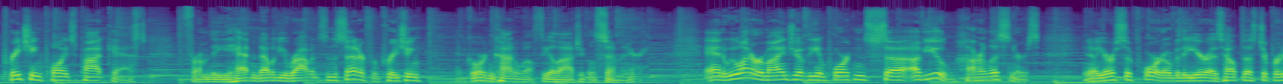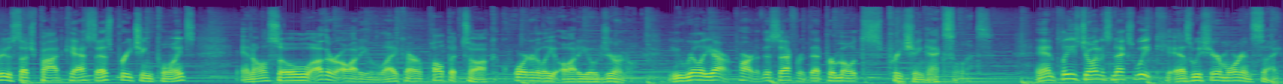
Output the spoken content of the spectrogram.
Preaching Points podcast from the Haddon W. Robinson Center for Preaching at Gordon Conwell Theological Seminary. And we want to remind you of the importance uh, of you, our listeners. You know, your support over the year has helped us to produce such podcasts as Preaching Points and also other audio like our Pulpit Talk quarterly audio journal. You really are part of this effort that promotes preaching excellence. And please join us next week as we share more insight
